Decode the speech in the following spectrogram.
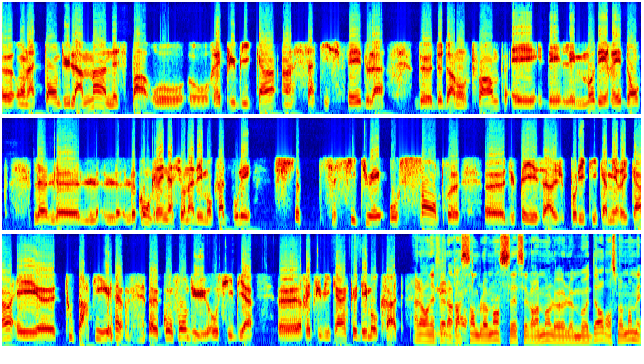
euh, on a tendu la main, n'est-ce pas, aux, aux, républicains insatisfaits de la de, de Donald Trump et des les modérés. Donc, le, le, le, le Congrès national démocrate voulait se se situer au centre euh, du paysage politique américain et euh, tout parti euh, confondu, aussi bien républicain que démocrate. Alors en effet, mais le bon, rassemblement, c'est vraiment le, le mot d'ordre en ce moment, mais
